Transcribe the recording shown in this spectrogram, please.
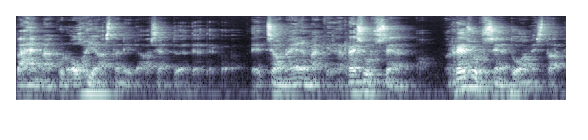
vähemmän kuin ohjaa sitä niiden asiantuntijatyön tekoa. Et se on enemmänkin se resurssien, resurssien tuomista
